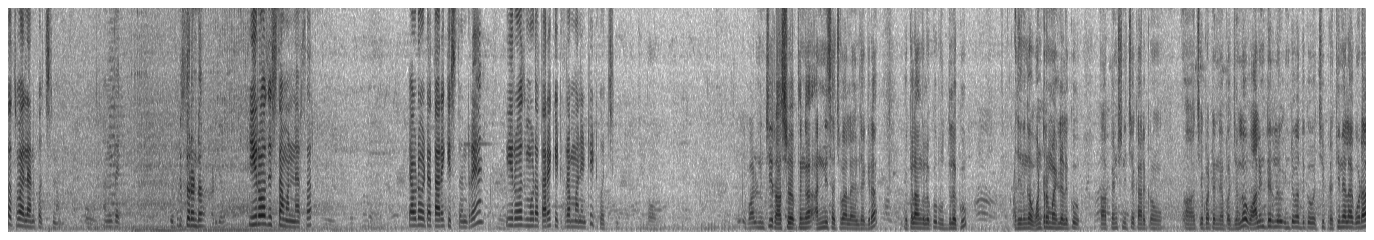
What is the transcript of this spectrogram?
సచివాలయానికి వచ్చినాం. అంతే. ఎప్పుడు ఇస్తారంట అడిగారా? ఈ రోజు ఇస్తామన్నారు సార్. ఎవడో ఒకటో తారీఖు ఇస్తుండ్రే. ఈ రోజు మూడో తారీఖు ఇటుకు రమ్మనంటే ఇటుకు వచ్చింది ఇవాళ నుంచి రాష్ట్ర వ్యాప్తంగా అన్ని సచివాలయాల దగ్గర వికలాంగులకు వృద్ధులకు అదేవిధంగా ఒంటరి మహిళలకు పెన్షన్ ఇచ్చే కార్యక్రమం చేపట్టిన నేపథ్యంలో వాలంటీర్లు ఇంటి వద్దకు వచ్చి ప్రతి నెలా కూడా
